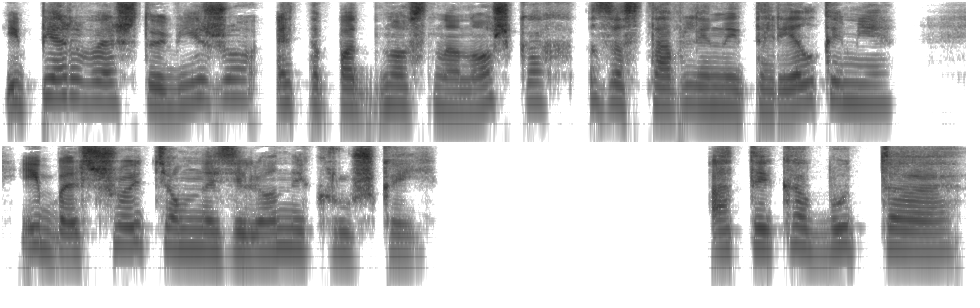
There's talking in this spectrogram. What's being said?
и первое, что вижу, это поднос на ножках, заставленный тарелками и большой темно-зеленой кружкой. «А ты как будто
